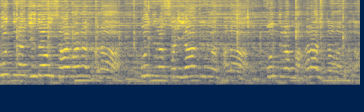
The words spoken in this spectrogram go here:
पुत्र जिजाऊ साहेबांना झाला पुत्र सह्याद्रीला झाला पुत्र महाराष्ट्राला झाला.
